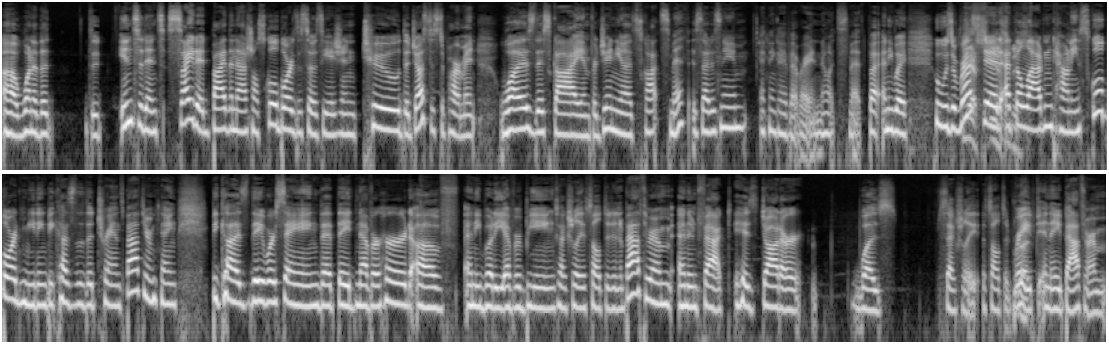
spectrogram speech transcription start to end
uh, one of the the incidents cited by the national school boards association to the justice department was this guy in virginia scott smith is that his name i think i have it right i know it's smith but anyway who was arrested yes, at the is. loudoun county school board meeting because of the trans bathroom thing because they were saying that they'd never heard of anybody ever being sexually assaulted in a bathroom and in fact his daughter was sexually assaulted, Right. raped in a bathroom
